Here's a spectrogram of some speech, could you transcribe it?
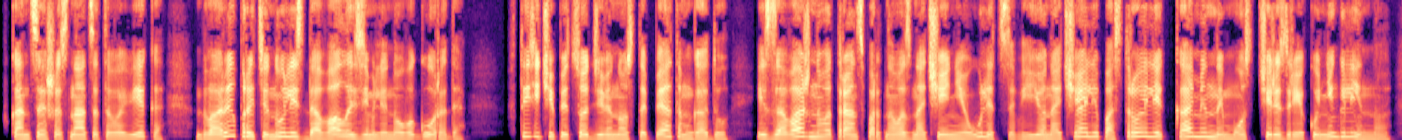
В конце XVI века дворы протянулись до вала земляного города. В 1595 году из-за важного транспортного значения улицы в ее начале построили каменный мост через реку Неглинную —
